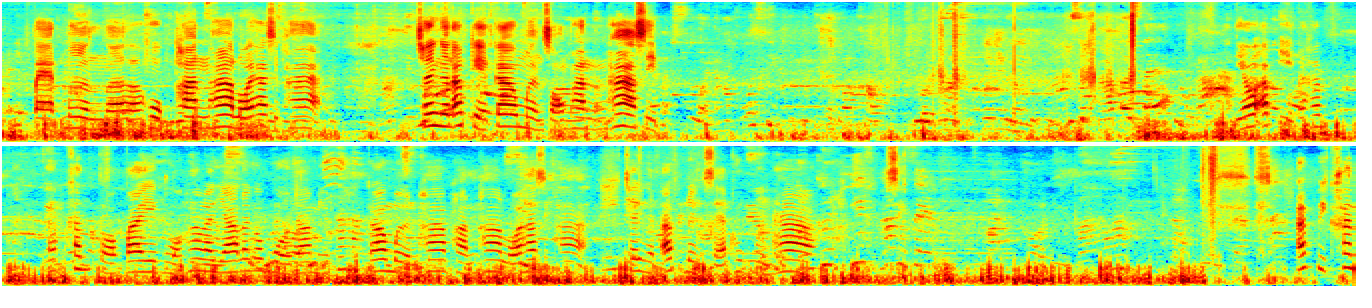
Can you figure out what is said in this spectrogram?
จ86,555 ใช้เงินอัปเกรด 92,050เพราะว่าสิ่งที่เป็นพวกเขาลดมาเพิ่มเลย25เปอร์เซ็นต์ดูได้เดี๋ยวอัพอีกนะครับอัพขั้นต่อไปบวก 5 ระยะแล้วก็บวกดาเมจ 95,555 ใช้เงินอัพ 1 6 5 0 0อัพอีกขั้น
